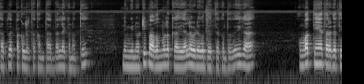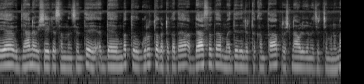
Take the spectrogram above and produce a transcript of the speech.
ತಪ್ಪದೆ ಪಕ್ಕದಲ್ಲಿರ್ತಕ್ಕಂಥ ಬೆಲ್ ಐಕನ್ ಒತ್ತಿ ನಿಮಗೆ ನೋಟಿಫ್ ಆಗೋದ ಮೂಲಕ ಎಲ್ಲ ವಿಡಿಯೋಗಳು ಇರ್ತಕ್ಕಂಥದ್ದು ಈಗ ಒಂಬತ್ತನೇ ತರಗತಿಯ ವಿಜ್ಞಾನ ವಿಷಯಕ್ಕೆ ಸಂಬಂಧಿಸಿದಂತೆ ಅಧ್ಯಾಯ ಒಂಬತ್ತು ಗುರುತ್ವ ಘಟಕದ ಅಭ್ಯಾಸದ ಮಧ್ಯದಲ್ಲಿರ್ತಕ್ಕಂಥ ಪ್ರಶ್ನಾವಳಿಗಳನ್ನು ಚರ್ಚೆ ಮಾಡೋಣ.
